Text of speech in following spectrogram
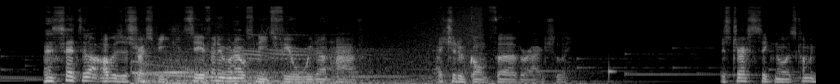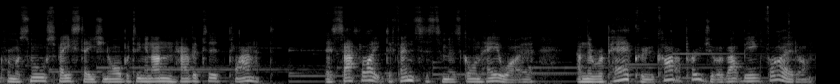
let's head to that other distress beacon. See if anyone else needs fuel we don't have. I should have gone further actually. Distress signal is coming from a small space station orbiting an uninhabited planet. Their satellite defense system has gone haywire, and the repair crew can't approach it without being fired on.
